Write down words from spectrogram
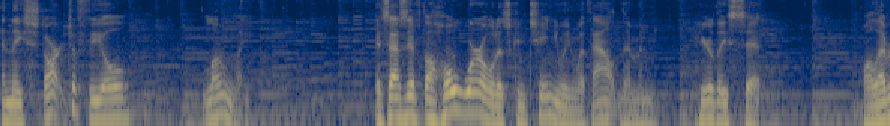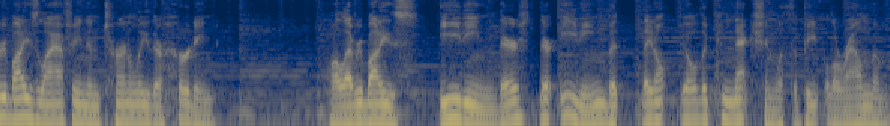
and they start to feel lonely. It's as if the whole world is continuing without them, and here they sit. While everybody's laughing, internally they're hurting. While everybody's eating, they're, they're eating, but they don't feel the connection with the people around them.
